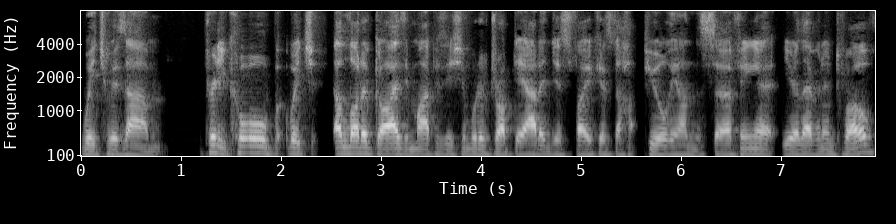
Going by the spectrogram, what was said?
which was, um, pretty cool, which a lot of guys in my position would have dropped out and just focused purely on the surfing at year 11 and 12.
